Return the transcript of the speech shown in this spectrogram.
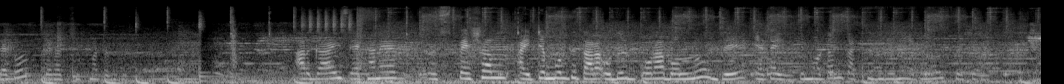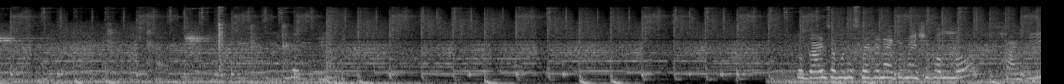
দেখো, দেখাচ্ছি মটন আর গাইস এখানের স্পেশাল আইটেম বলতে তারা, ওদের ওরা বলল যে এটাই, যে মটন কাচ্চি বিরিয়ানি, এটা হলো স্পেশাল তো গাইস আমাদের সেকেন্ড আইটেম এসে পড়ল। শাহি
